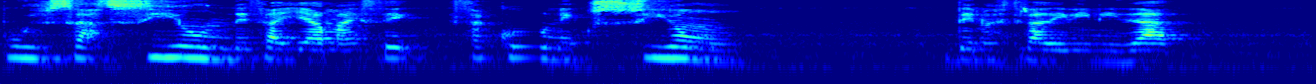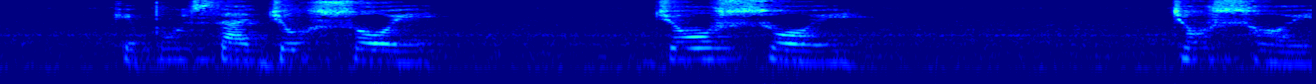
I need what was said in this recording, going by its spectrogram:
pulsación de esa llama, esa conexión de nuestra divinidad que pulsa yo soy, yo soy, yo soy.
